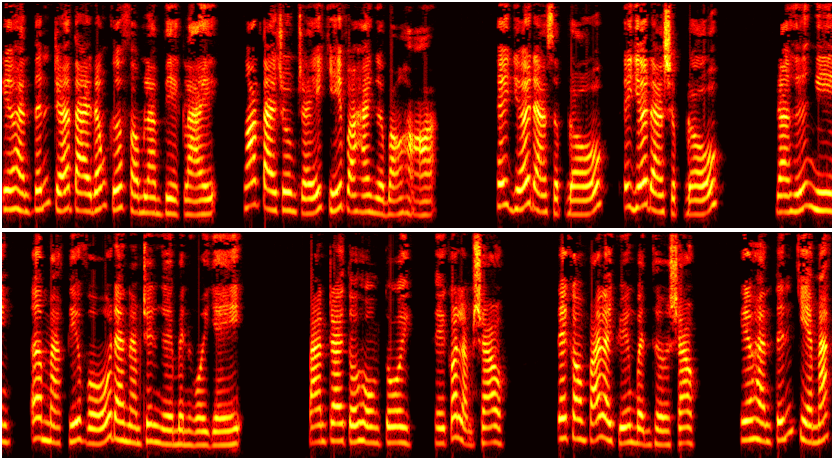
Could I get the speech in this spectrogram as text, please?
Kiều Hành Tính trở tay đóng cửa phòng làm việc lại, ngón tay run rẩy chỉ vào hai người bọn họ. Thế giới đang sụp đổ, thế giới đang sụp đổ. Đoàn hứa nghiêng, ôm mặt tiểu vũ đang nằm trên người mình ngồi dậy. Bạn trai tôi hôn tôi, thì có làm sao? Đây không phải là chuyện bình thường sao? Kiều Hành Tính che mắt.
